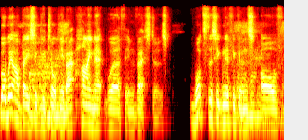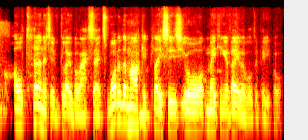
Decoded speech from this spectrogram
Well, we are basically talking about high net worth investors. What's the significance of alternative global assets? What are the marketplaces you're making available to people?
